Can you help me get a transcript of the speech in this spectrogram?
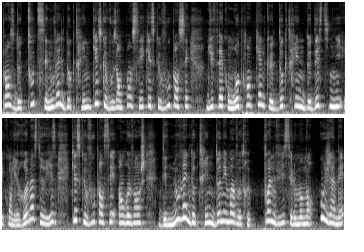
pense de toutes ces nouvelles doctrines. Qu'est-ce que vous en pensez? Qu'est-ce que vous pensez du fait qu'on reprend quelques doctrines de Destiny et qu'on les remasterise? Qu'est-ce que vous pensez en revanche des nouvelles doctrines? Donnez-moi votre point de vue, c'est le moment ou jamais.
